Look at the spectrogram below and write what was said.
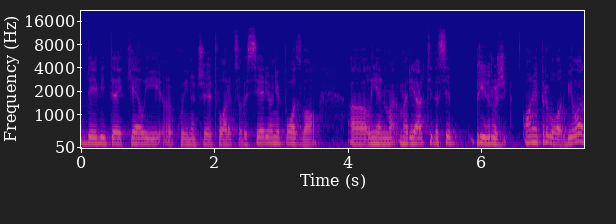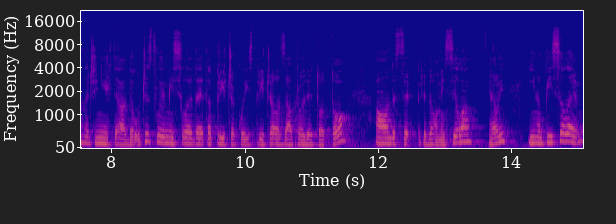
David Kelly, koji inače je tvorac ove serije, on je pozvao uh, Lian Ma- Moriarty da se pridruži. Ona je prvo odbila, znači nije htjela da učestvuje, mislila je da je ta priča koju je ispričala zapravo da je to to, a onda se predomislila, jeli, i napisala je,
